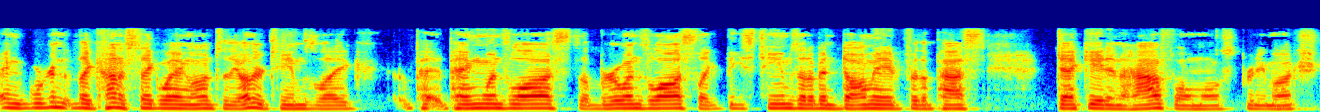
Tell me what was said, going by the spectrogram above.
and we're gonna like kind of segueing on to the other teams, like Pe- Penguins lost, the Bruins lost, like these teams that have been dominated for the past decade and a half, almost pretty much.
